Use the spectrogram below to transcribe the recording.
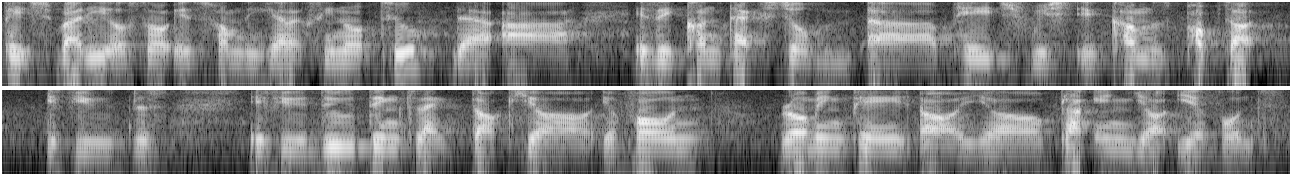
page buddy also is from the Galaxy Note 2 there are is a contextual uh, page which it comes popped up if you just if you do things like dock your your phone roaming page or your plug in your earphones.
